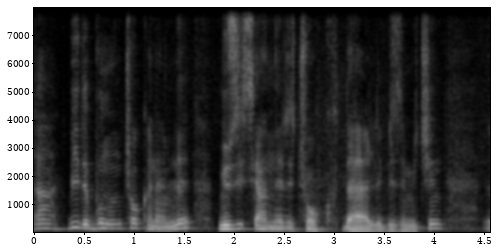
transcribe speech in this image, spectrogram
Ha, bir de bunun çok önemli müzisyenleri çok değerli bizim için. Ee,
